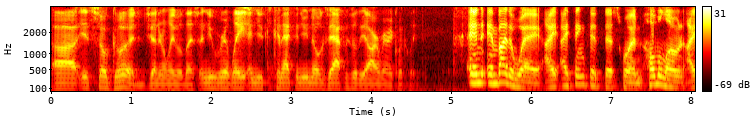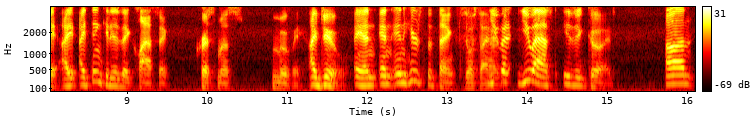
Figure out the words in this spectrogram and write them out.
uh, is so good generally with this, and you relate and you can connect and you know exactly who they are very quickly. And and by the way, I, I think that this one, Home Alone, I, I, I think it is a classic Christmas movie. I do. And and and here's the thing. So you, you asked, is it good? Um,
